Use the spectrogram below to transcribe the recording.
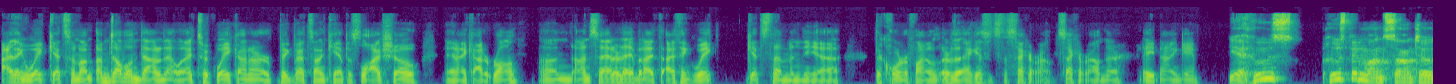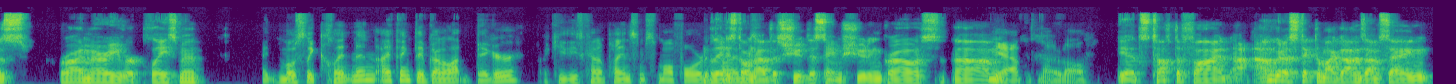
I think Wake gets them. I'm, I'm doubling down on that. When I took Wake on our Big Bets on Campus live show, and I got it wrong on on Saturday, but I th- I think Wake gets them in the uh the quarterfinals, or the, I guess it's the second round, second round there, eight nine game. Yeah, who's who's been Monsanto's primary replacement? Mostly Klintman. I think they've gone a lot bigger. Like he, he's kind of playing some small forward. at They just don't have the shoot the same shooting prowess. Um, Yeah, not at all. Yeah, it's tough to find. I- I'm going to stick to my guns. I'm saying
